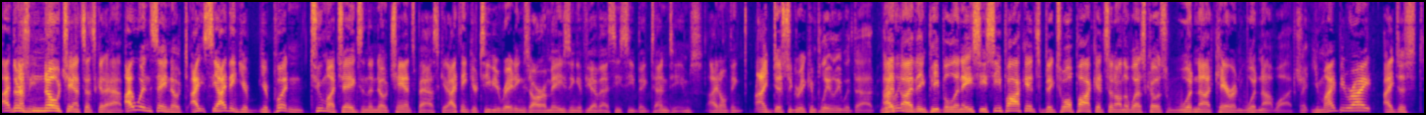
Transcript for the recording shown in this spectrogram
I, There's I mean, no chance that's going to happen. I wouldn't say no. I see. I think you're you're putting too much eggs in the no chance basket. I think your TV ratings are amazing if you have SEC Big Ten teams. I don't think I disagree completely with that. Really? I, I think people in ACC pockets, Big 12 pockets, and on the West Coast would not care and would not watch. you might be right. I just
